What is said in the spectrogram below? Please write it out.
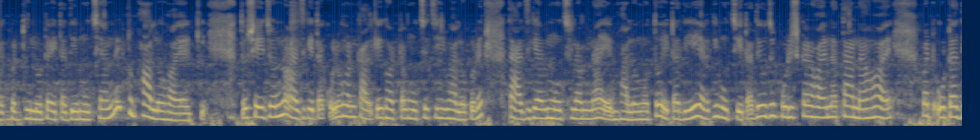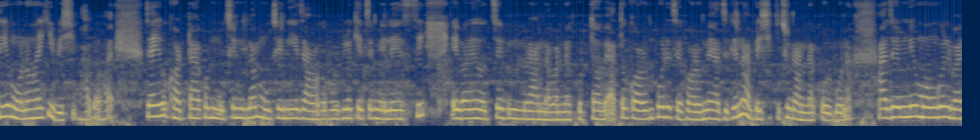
একবার ধুলোটা এটা দিয়ে মুছে আনলে একটু ভালো হয় আর কি। তো সেই জন্য আজকে এটা করলাম, কারণ কালকে ঘরটা মুছেছি ভালো করে। তা আজকে আর মুছলাম না ভালো মতো এটা দিয়েই আর কি মুছি। এটা দিয়েও যে পরিষ্কার হয় না তা না হয় বাট ওটা দিয়ে মনে হয় কি বেশি ভালো হয়। যাই হোক, ঘরটা এখন মুছে নিলাম, মুছে নিয়ে জামা কাপড়গুলো কেচে মেলে এসেছি। এবারে হচ্ছে রান্না বান্না করতে হবে। এত গরম পড়েছে গরমে আজকে না বেশি কিছু রান্না করব না। আজ এমনিও মঙ্গলবার,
